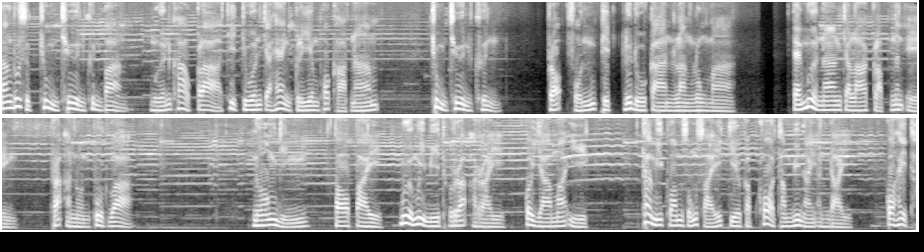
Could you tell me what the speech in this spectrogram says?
นางรู้สึกชุ่มชื่นขึ้นบ้าง เหมือนข้าวกล้าที่จวนจะแห้งเกลียมเพราะขาดน้ำชุ่มชื่นขึ้น เพราะฝนผิดฤดูกาลลังลงมา แต่เมื่อนางจะลากลับนั่นเอง พระอานนท์พูดว่า น้องหญิง ต่อไปเมื่อไม่มีธุระอะไร ก็อย่ามาอีก ถ้ามีความสงสัยเกี่ยวกับข้อธรรมวินัยอันใด ก็ให้ถ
